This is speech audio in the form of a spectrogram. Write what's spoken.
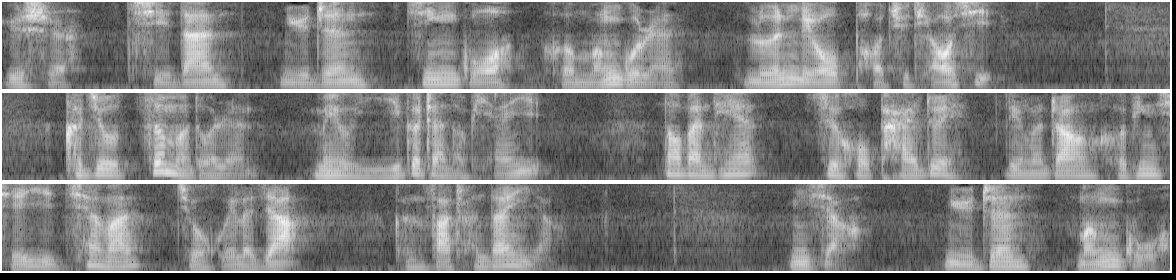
于是契丹、女真、金国和蒙古人轮流跑去调戏。可就这么多人，没有一个占到便宜，闹半天。最后排队领了张和平协议，签完就回了家，跟发传单一样。你想，女真、蒙古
